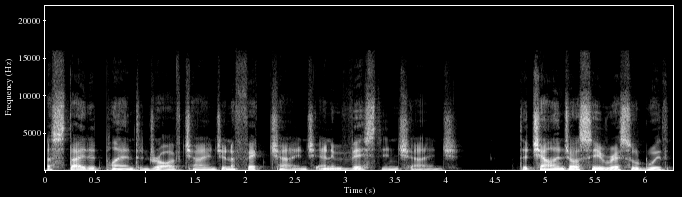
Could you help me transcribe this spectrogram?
a stated plan to drive change and affect change and invest in change. The challenge I see wrestled with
